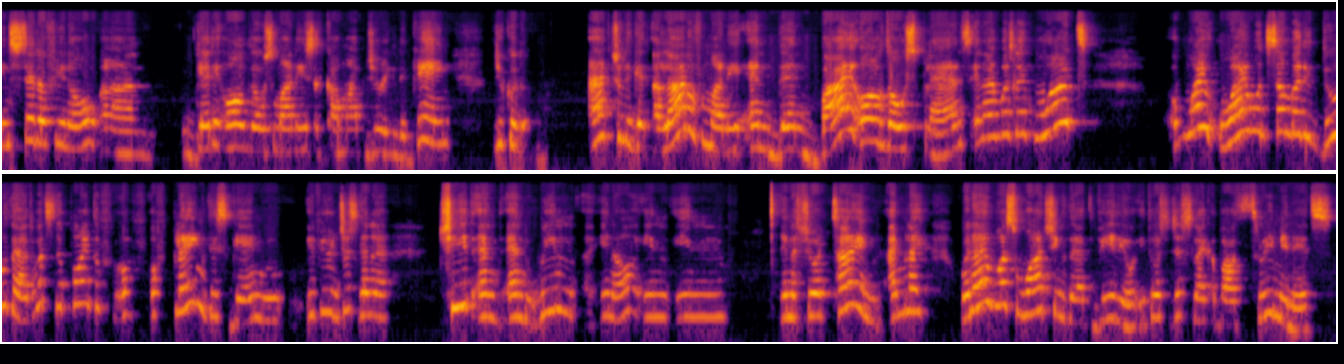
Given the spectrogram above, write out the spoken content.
instead of you know um, getting all those monies that come up during the game. You could actually get a lot of money and then buy all those plants and i was like what why why would somebody do that what's the point of, of, of playing this game if you're just gonna cheat and and win you know in in in a short time. I'm like, when I was watching that video, it was just like about three minutes.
